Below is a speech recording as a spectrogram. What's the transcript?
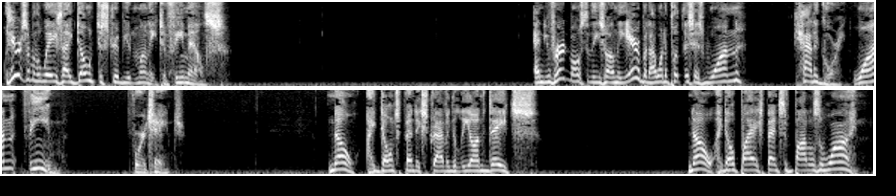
But here are some of the ways I don't distribute money to females. And you've heard most of these on the air, but I want to put this as one category, one theme for a change. No, I don't spend extravagantly on dates. No, I don't buy expensive bottles of wine.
